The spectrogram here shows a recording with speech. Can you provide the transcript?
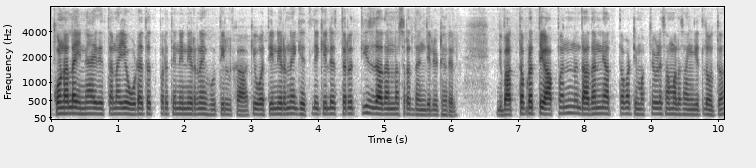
कोणालाही न्याय देताना एवढ्या तत्परतेने निर्णय होतील का? किंवा ते निर्णय घेतले गेले तर तीच दादांना श्रद्धांजली ठरेल. म्हणजे आत्ता प्रत्येक आपण दादांनी आत्ता पाठीमागच्या वेळेस आम्हाला सांगितलं होतं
